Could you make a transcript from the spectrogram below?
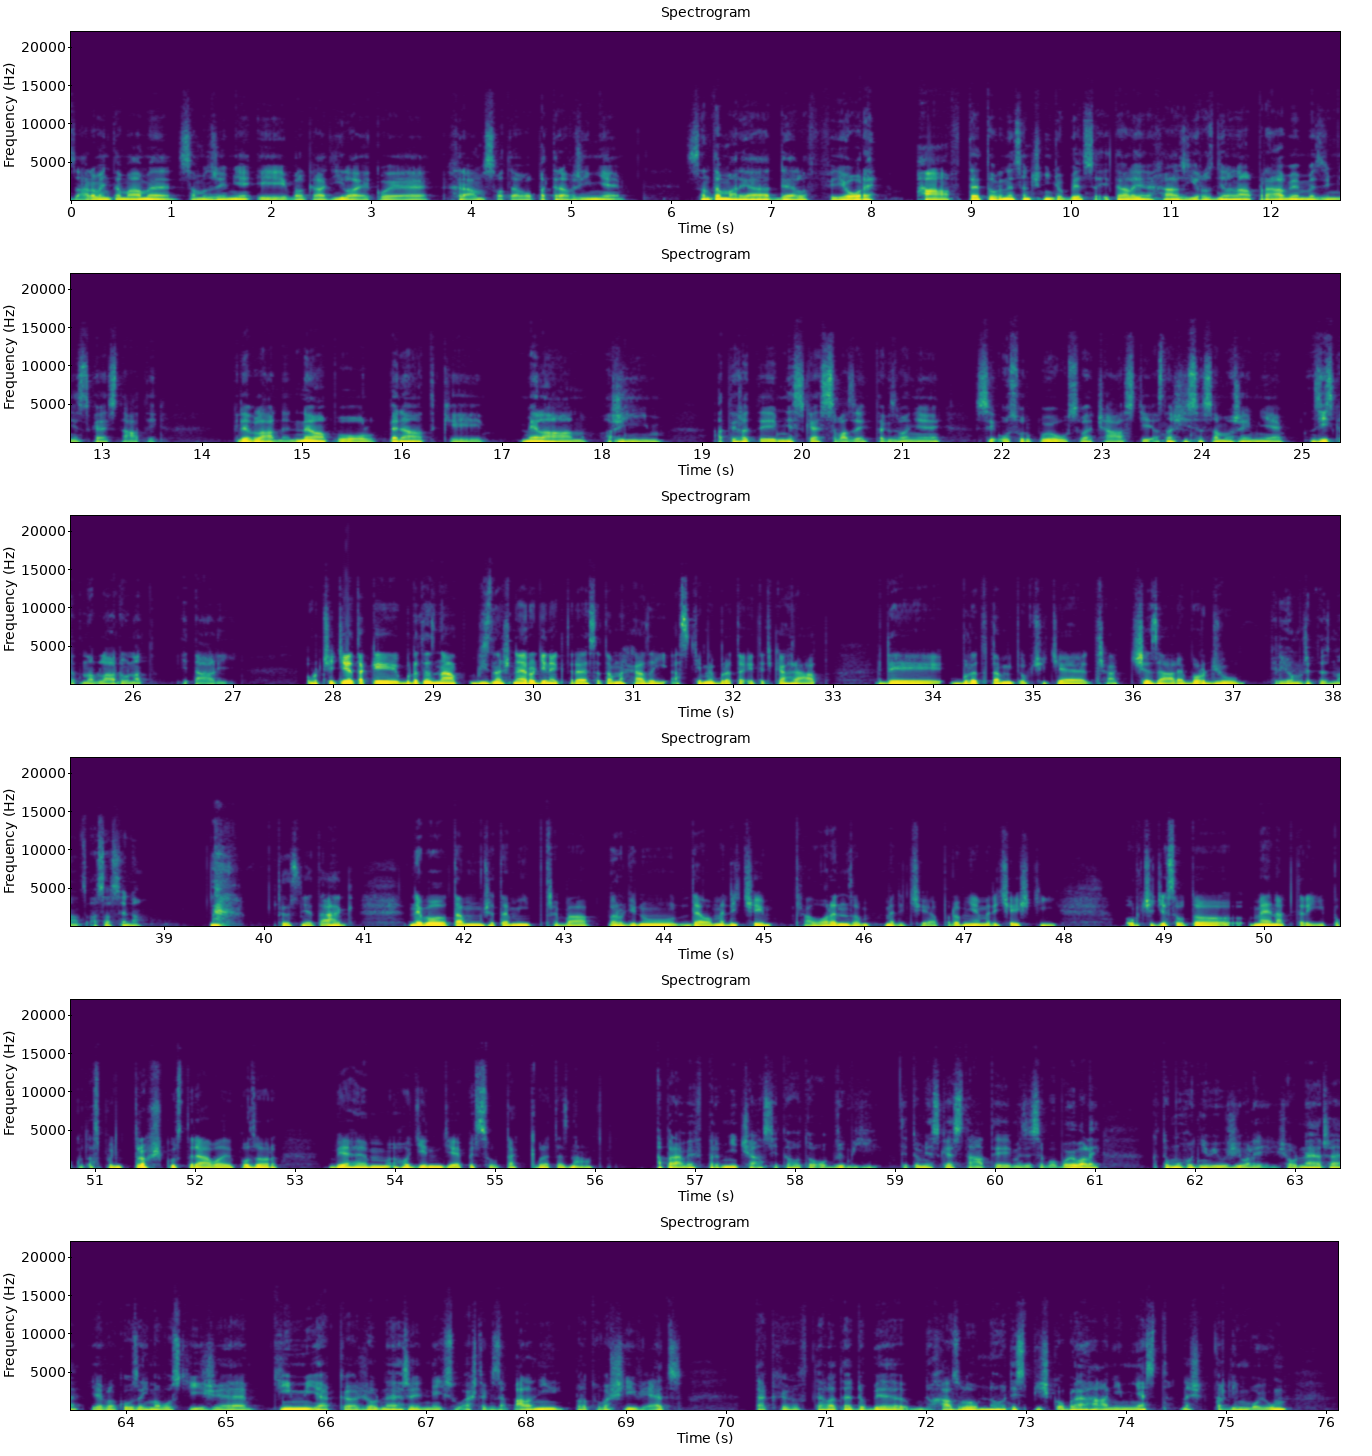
Zároveň tam máme samozřejmě i velká díla, jako je chrám svatého Petra v Římě, Santa Maria del Fiore. A v této renesanční době se Itálie nachází rozdělená právě mezi městské státy, kde vládne Neapol, Benátky, Milán, Řím a tyhle ty městské svazy, takzvaně, si usurpují své části a snaží se samozřejmě získat nadvládu nad Itálií. Určitě taky budete znát význačné rodiny, které se tam nacházejí a s těmi budete i teďka hrát, kdy budete tam mít určitě třeba Cesare Borgiu. Který ho můžete znát z Asasina. Přesně tak. Nebo tam můžete mít třeba rodinu Deo Medici, třeba Lorenzo Medici a podobně, medičejští. Určitě jsou to jména, který pokud aspoň trošku jste dávali pozor během hodin dějepisu, tak budete znát. A právě v první části tohoto období tyto městské státy mezi sebou bojovaly, k tomu hodně využívali žoldnéře. Je velkou zajímavostí, že tím, jak žoldnéři nejsou až tak zapálení pro tu vaší věc, tak v této době docházelo mnohdy spíš k obléhání měst než k tvrdým bojům.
